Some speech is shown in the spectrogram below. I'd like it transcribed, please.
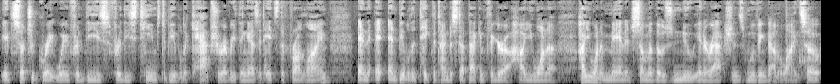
It's such a great way for these for these teams to be able to capture everything as it hits the front line and and be able to take the time to step back and figure out how you want to how you want to manage some of those new interactions moving down the line. So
